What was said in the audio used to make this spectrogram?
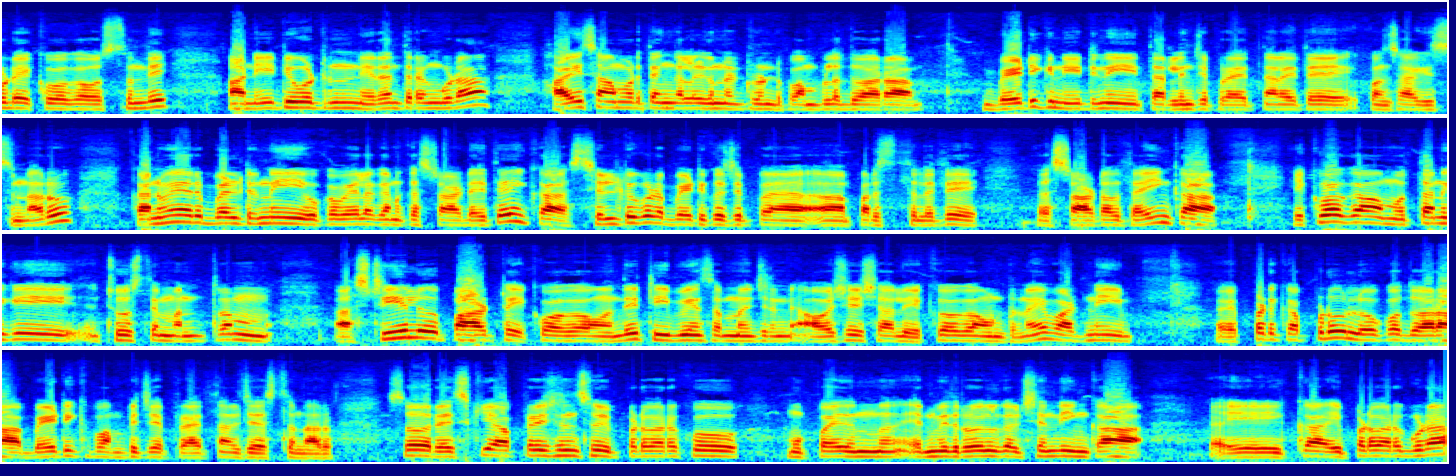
కూడా ఎక్కువగా వస్తుంది. ఆ నీటి ఊటను నిరంతరం కూడా హై సామర్థ్యం కలిగినటువంటి పంపుల ద్వారా బయటికి నీటిని తరలించే ప్రయత్నాలు అయితే కొనసాగిస్తున్నారు. కన్వేయర్ బెల్ట్ని ఒకవేళ కనుక స్టార్ట్ అయితే ఇంకా సిల్ట్ కూడా బయటకు వచ్చే పరిస్థితులు అయితే స్టార్ట్ అవుతాయి. ఇంకా ఎక్కువగా మొత్తానికి చూస్తే మాత్రం స్టీల్ పార్ట్ ఎక్కువగా ఉంది. టీబీఎం సంబంధించిన అవశేషాలు ఎక్కువగా ఉంటున్నాయి. వాటిని ఎప్పటికప్పుడు లోకో ద్వారా బయటికి పంపించే ప్రయత్నాలు చేస్తున్నారు. సో రెస్క్యూ ఆపరేషన్స్ ఇప్పటివరకు ముప్పై ఎనిమిది రోజులు కలిసింది. ఇంకా ఇక ఇప్పటి వరకు కూడా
